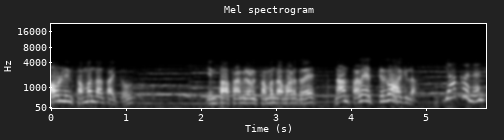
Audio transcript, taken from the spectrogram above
ಅವಳು ನಿನ್ ಸಂಬಂಧ ಅಂತ ಆಯ್ತು. ಇಂತ ಫ್ಯಾಮಿಲಿ ಒಳಗೆ ಸಂಬಂಧ ಮಾಡಿದ್ರೆ ನಾನ್ ತಲೆ ತಿರ್ಗೋ ಹಾಗಿಲ್ಲ. ಯಾಕಾನಂದ್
